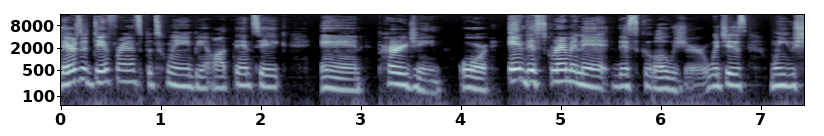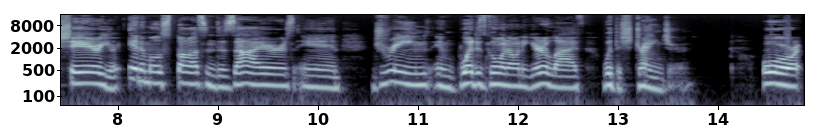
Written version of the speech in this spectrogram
there's a difference between being authentic and purging or indiscriminate disclosure, which is when you share your innermost thoughts and desires and dreams and what is going on in your life with a stranger, or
